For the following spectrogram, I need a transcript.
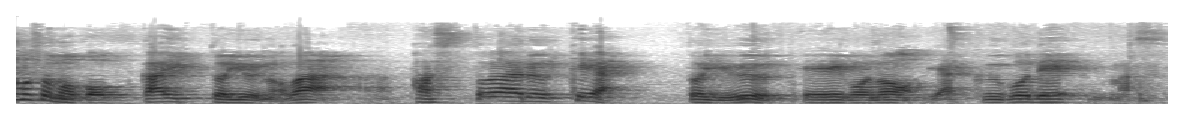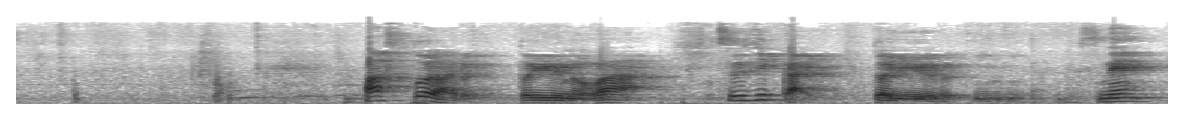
もそも牧会というのはパストラルケアという英語の訳語であります。パストラルというのは羊飼いという意味なんですね。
